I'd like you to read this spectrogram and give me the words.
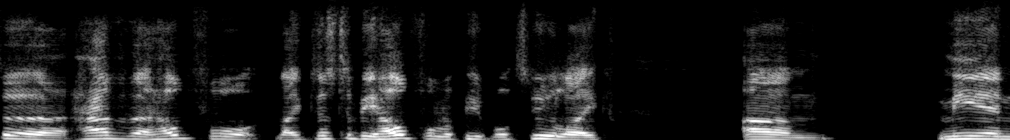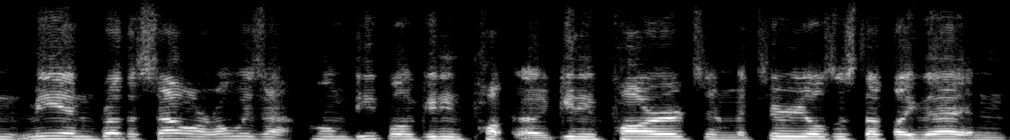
to have the helpful like just to be helpful to people too like um me and me and brother Sal are always at home depot getting uh, getting parts and materials and stuff like that. And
